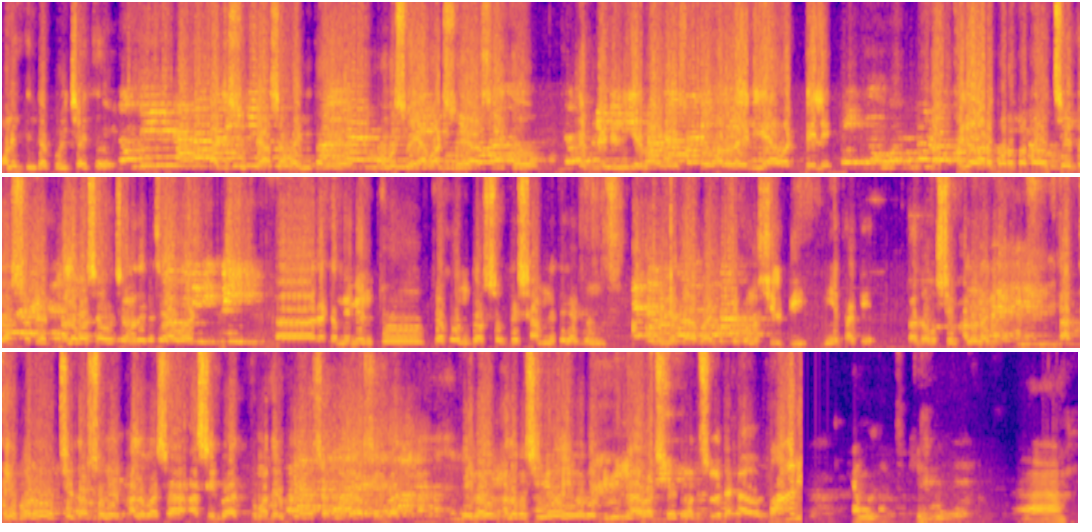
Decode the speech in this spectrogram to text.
অনেক দিনকার পরিচয় তো। কাজের সূত্রে আসা হয়নি, তবে অবশ্যই অ্যাওয়ার্ড শোয়ে আসলে তো ডেফিনেটলি নিজের ভালো লাগে সবথেকে ভালো লাগে নিজে অ্যাওয়ার্ড পেলে। তার থেকে আরও বড় কথা হচ্ছে, দর্শকের ভালোবাসা হচ্ছে আমাদের কাছে অ্যাওয়ার্ড আর একটা মেমেন্টো যখন দর্শকদের সামনে থেকে একজন অভিনেতা বা যে কোনো শিল্পী নিয়ে থাকে তাহলে অবশ্যই ভালো লাগে। তার থেকে বড় হচ্ছে দর্শকের ভালোবাসা আশীর্বাদ তোমাদের ভালোবাসা তোমাদের আশীর্বাদ। এইভাবে ভালোবাসিও এইভাবে বিভিন্ন আওয়াজ শোয়ে তোমাদের সঙ্গে দেখা হবে। কেমন লাগছে?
